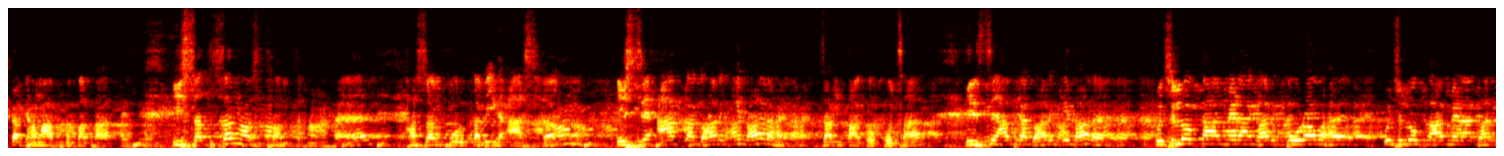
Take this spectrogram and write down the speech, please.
क्योंकि हम आपको बताते हैं। ये सत्संग स्थल जहाँ है, हसनपुर कबीर आश्रम, इससे आपका घर किधर है? जनता को पूछा। इससे आपका घर किधर है? कुछ लोग कहा, मेरा घर पूरब है। कुछ लोग कहा, मेरा घर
